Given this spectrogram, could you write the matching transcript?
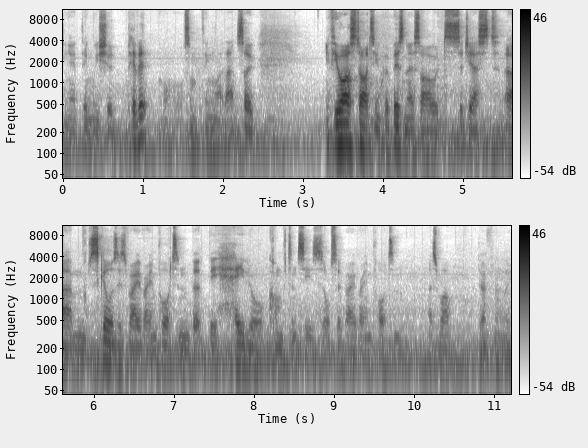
you know, think we should pivot or, or something like that. So if you are starting up a business, I would suggest um, skills is very, very important, but behavioural competencies is also very, very important as well. Definitely.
